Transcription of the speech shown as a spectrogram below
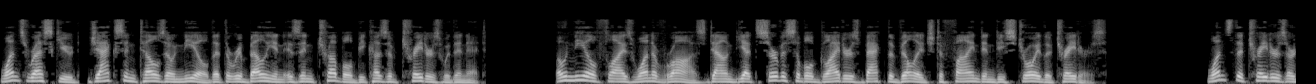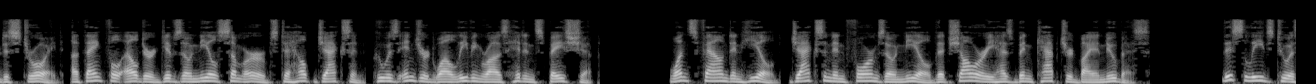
Once rescued, Jackson tells O'Neill that the rebellion is in trouble because of traitors within it. O'Neill flies one of Ra's downed yet serviceable gliders back the village to find and destroy the traitors. Once the traitors are destroyed, a thankful elder gives O'Neill some herbs to help Jackson, who was injured while leaving Ra's hidden spaceship. Once found and healed, Jackson informs O'Neill that Shawari has been captured by Anubis. This leads to a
